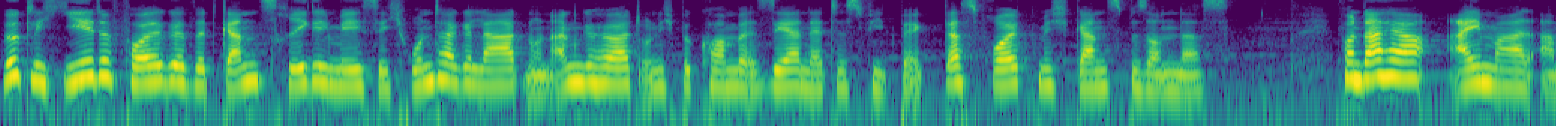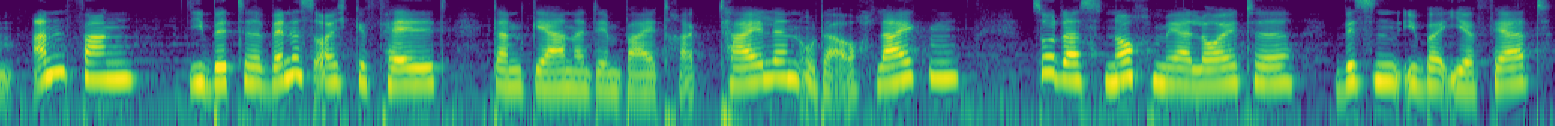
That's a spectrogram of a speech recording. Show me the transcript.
Wirklich jede Folge wird ganz regelmäßig runtergeladen und angehört und ich bekomme sehr nettes Feedback. Das freut mich ganz besonders. Von daher einmal am Anfang die Bitte, wenn es euch gefällt, dann gerne den Beitrag teilen oder auch liken, sodass noch mehr Leute Wissen über ihr Pferd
